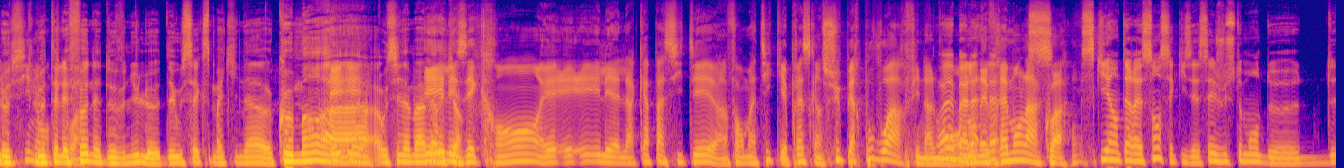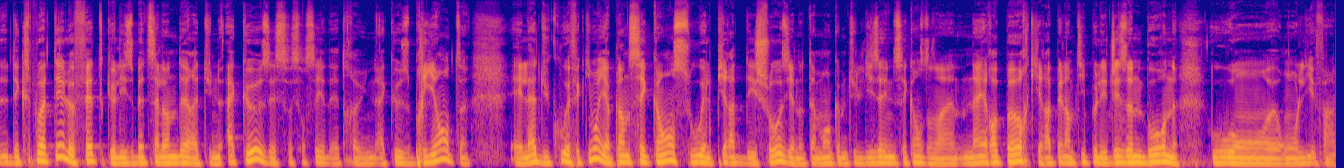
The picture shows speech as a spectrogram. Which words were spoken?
le, téléphone est devenu le Deus Ex Machina commun à, au cinéma Et les écrans et, la capacité informatique qui est presque un super pouvoir finalement. Bah, On en est vraiment là. Quoi. Ce qui est intéressant, c'est qu'ils essaient justement d'exploiter de, le fait que Lisbeth Salander est une hackeuse et c'est censé être une hackeuse brillante. Et là, du coup, effectivement, il y a plein de séquences où elle pirate des choses. Il y a notamment, comme tu le disais, une séquence dans un aéroport qui rappelle un petit peu les Jason Bourne où on, on enfin,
